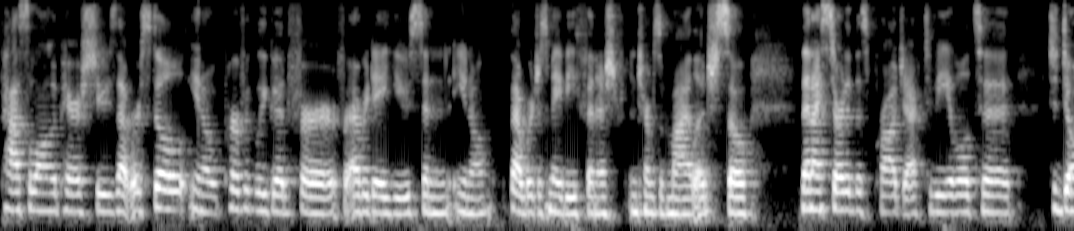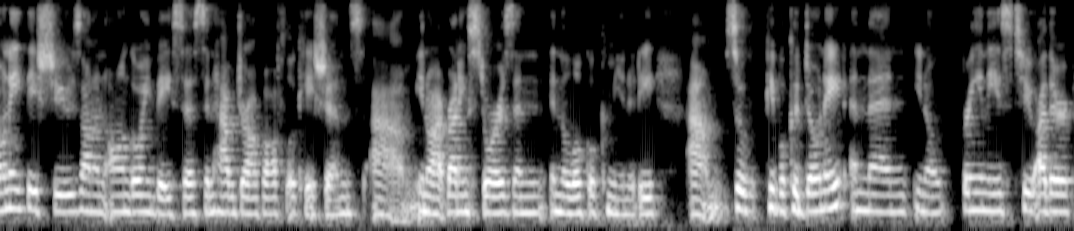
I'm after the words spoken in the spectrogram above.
pass along a pair of shoes that were still, you know, perfectly good for for everyday use and, you know, that were just maybe finished in terms of mileage. So then I started this project to be able to to donate these shoes on an ongoing basis and have drop off locations, um, you know, at running stores and in the local community. Um, so people could donate and then, you know, bringing these to other,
